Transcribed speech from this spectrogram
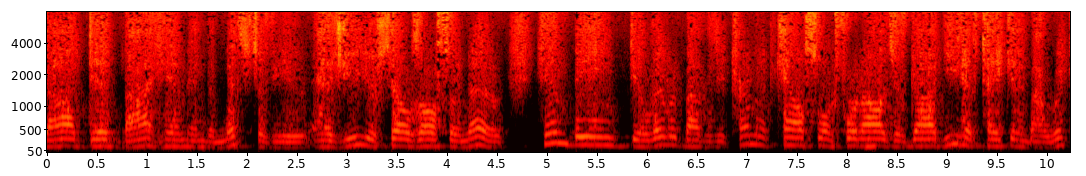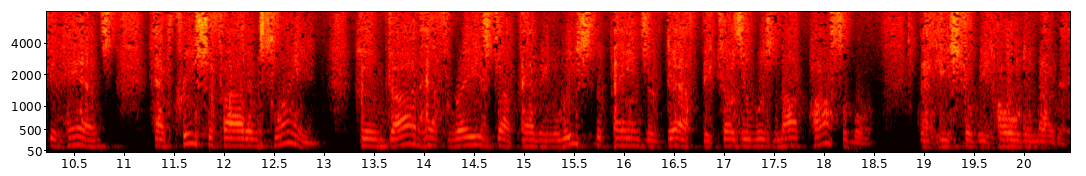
God did by him in the midst of you, as you yourselves also know, him being delivered by the determinate counsel and foreknowledge of God, ye have taken and by wicked hands have crucified and slain, whom God hath raised up, having loosed the pains of death, because it was not possible that he shall behold another.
